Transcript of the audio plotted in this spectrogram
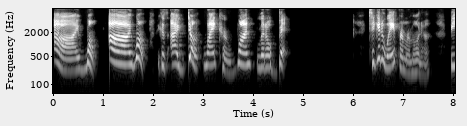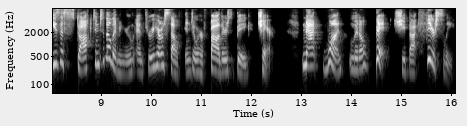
I won't. I won't because I don't like her one little bit. To get away from Ramona, Beezus stalked into the living room and threw herself into her father's big chair. Not one little bit, she thought fiercely.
